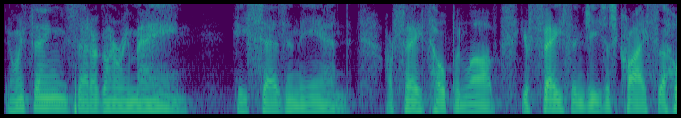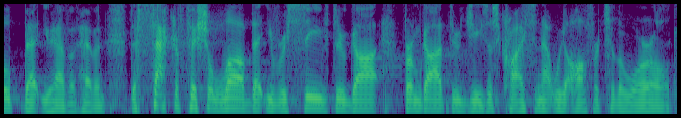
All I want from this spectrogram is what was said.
The only things that are going to remain, he says in the end, are faith, hope, and love. Your faith in Jesus Christ, the hope that you have of heaven, the sacrificial love that you've received through God, from God through Jesus Christ and that we offer to the world.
